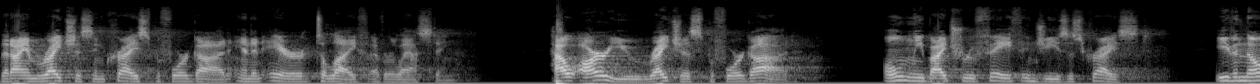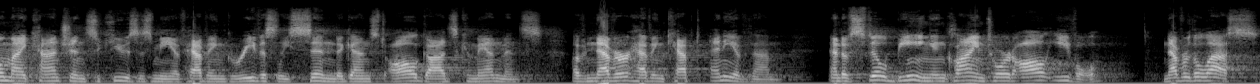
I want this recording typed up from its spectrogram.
That I am righteous in Christ before God and an heir to life everlasting. How are you righteous before God? Only by true faith in Jesus Christ. Even though my conscience accuses me of having grievously sinned against all God's commandments, of never having kept any of them, and of still being inclined toward all evil, nevertheless,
